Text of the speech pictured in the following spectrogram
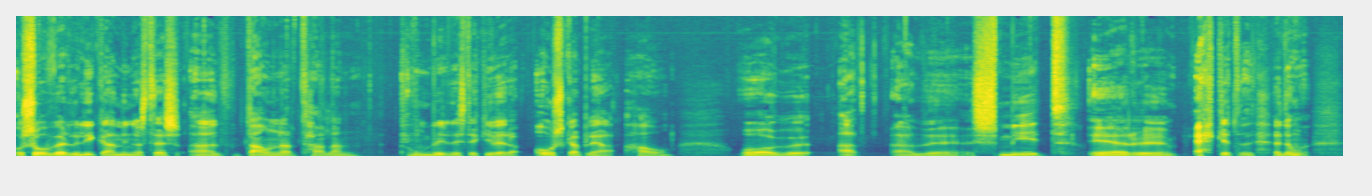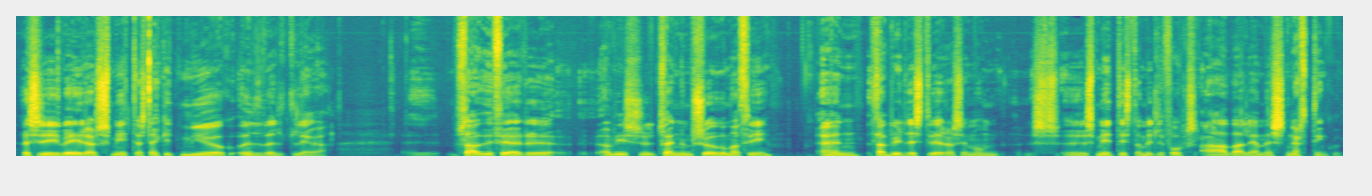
og svo verður líka að minnast þess að dánartalan hún verðist ekki vera óskaplega há og að, að smít er ekkert þessi veirar smítast ekkert mjög auðveldlega. Það fer að vísu tvennum sögum af því en það virðist vera sem hún smittist á milli fólks aðalega með snertingu.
